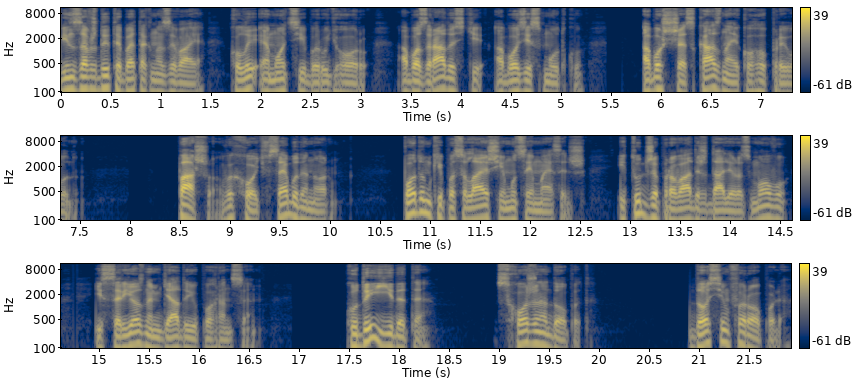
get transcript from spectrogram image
Він завжди тебе так називає, коли емоції беруть гору або з радості, або зі смутку, або ще сказна якого приводу. Пашо, виходь, все буде норм. Подумки посилаєш йому цей меседж, і тут же провадиш далі розмову із серйозним дядою погранцем. Куди їдете? Схоже на допит. До Сімферополя.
